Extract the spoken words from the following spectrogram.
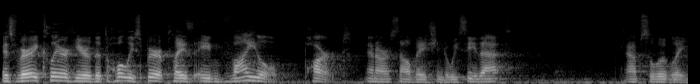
It's very clear here that the Holy Spirit plays a vital part in our salvation. Do we see that? Absolutely.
